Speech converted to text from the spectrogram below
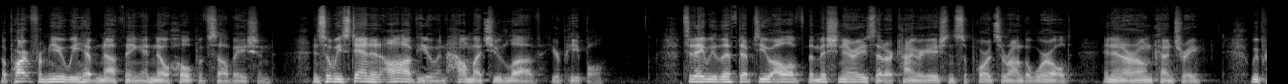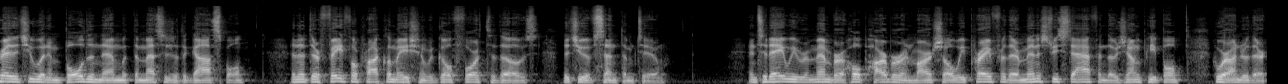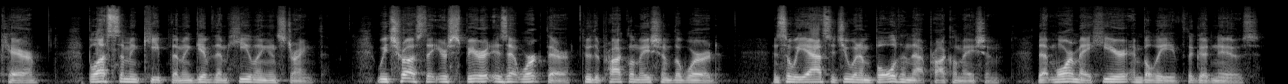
Apart from you, we have nothing and no hope of salvation. And so we stand in awe of you and how much you love your people. Today we lift up to you all of the missionaries that our congregation supports around the world and in our own country. We pray that you would embolden them with the message of the gospel and that their faithful proclamation would go forth to those that you have sent them to. And today we remember Hope Harbor and Marshall. We pray for their ministry staff and those young people who are under their care. Bless them and keep them and give them healing and strength. We trust that your spirit is at work there through the proclamation of the word. And so we ask that you would embolden that proclamation, that more may hear and believe the good news.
